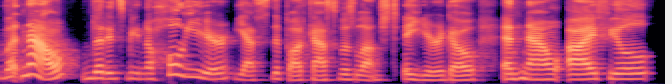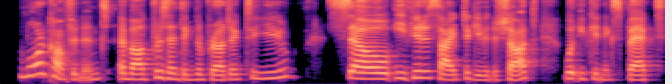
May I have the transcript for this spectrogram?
But now that it's been a whole year, yes, the podcast was launched a year ago. And now I feel more confident about presenting the project to you. So if you decide to give it a shot, what you can expect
